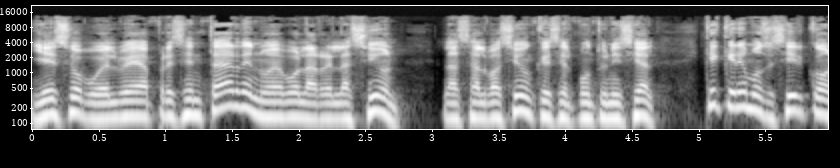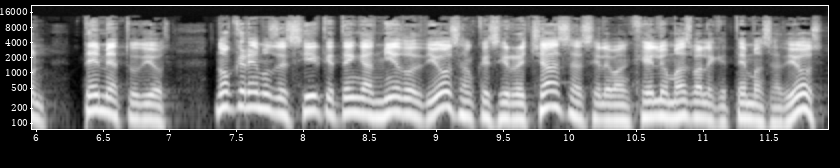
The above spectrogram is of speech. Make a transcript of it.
Y eso vuelve a presentar de nuevo la relación, la salvación, que es el punto inicial. ¿Qué queremos decir con teme a tu Dios? No queremos decir que tengas miedo de Dios, aunque si rechazas el Evangelio más vale que temas a Dios.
